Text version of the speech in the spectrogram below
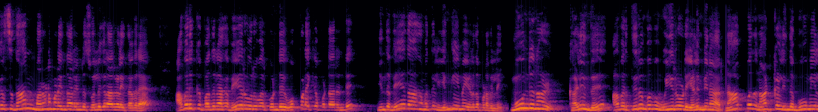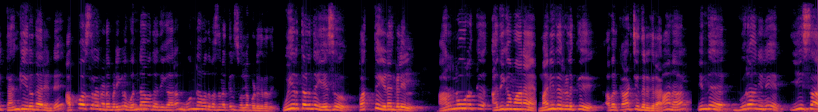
கிறிஸ்து தான் மரணமடைந்தார் என்று சொல்லுகிறார்களே தவிர அவருக்கு பதிலாக வேறொருவர் கொண்டு ஒப்படைக்கப்பட்டார் என்று இந்த வேதாகமத்தில் எங்கேயுமே எழுதப்படவில்லை. மூன்று நாள் கழிந்து அவர் திரும்பவும் உயிரோடு எழும்பினார். நாற்பது நாட்கள் இந்த பூமியில் தங்கி இருந்தார் என்று அப்போ சில நடவடிக்கைகள் ஒன்றாவது அதிகாரம் மூன்றாவது வசனத்தில் சொல்லப்படுகிறது. உயிர்த்தெழுந்த இயேசு பத்து இடங்களில் அறுநூறுக்கு அதிகமான மனிதர்களுக்கு அவர் காட்சி தருகிறார். ஆனால் இந்த குரானிலே ஈசா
